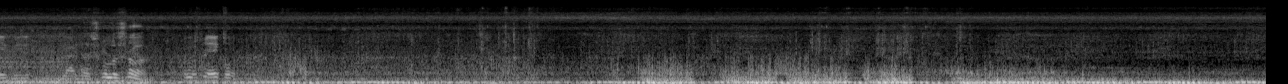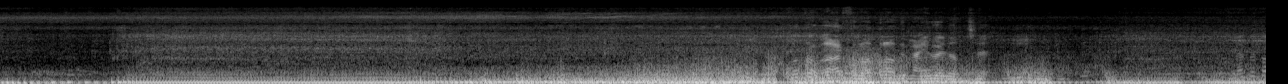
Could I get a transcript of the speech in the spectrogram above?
এই ষোলোশো? ষোলোশো একর কত গাছ রাতারাতি নাই হয়ে যাচ্ছে এটা তো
